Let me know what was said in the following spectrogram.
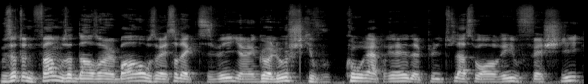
Vous êtes une femme, vous êtes dans un bar, vous avez ça d'activer, il y a un gars louche qui vous court après depuis toute la soirée, vous fait chier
